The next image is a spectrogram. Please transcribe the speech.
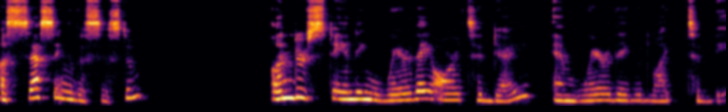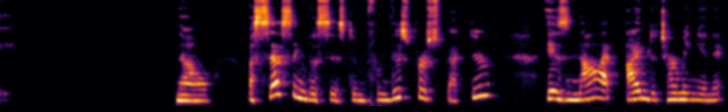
assessing the system, understanding where they are today and where they would like to be. Now, assessing the system from this perspective is not I'm determining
